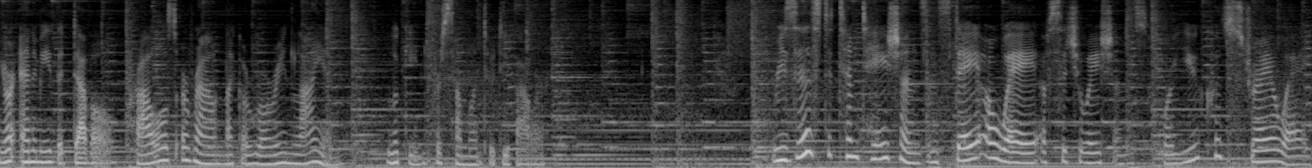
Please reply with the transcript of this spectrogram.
Your enemy, the devil, prowls around like a roaring lion, looking for someone to devour. Resist temptations and stay away of situations where you could stray away.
